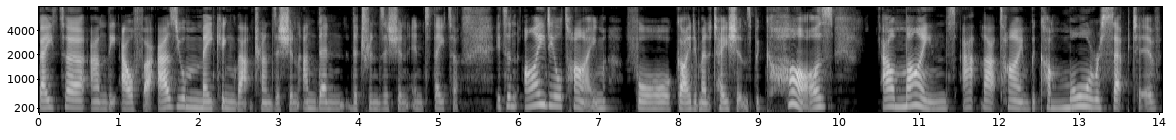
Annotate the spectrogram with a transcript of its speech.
beta and the alpha as you're making that transition and then the transition into theta it's an ideal time for guided meditations because our minds at that time become more receptive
